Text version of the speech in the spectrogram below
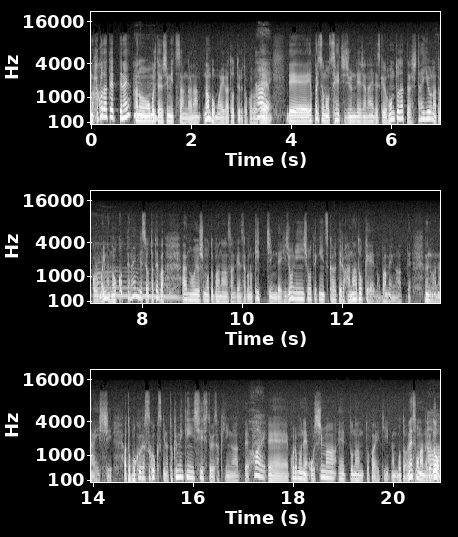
の函館ってね、あの森田義満さんが何何本も映画撮ってるところで、はいでやっぱりその聖地巡礼じゃないですけど、本当だったらしたいようなところも今残ってないんですよ。例えばあの吉本バナナさん原作のキッチンで非常に印象的に使われている花時計の場面があって、そういうのはないし、あと僕がすごく好きなときめきシスという作品があって。はいえーこれもね、大島、えっとなんとか駅、元はね、そうなんだけど、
